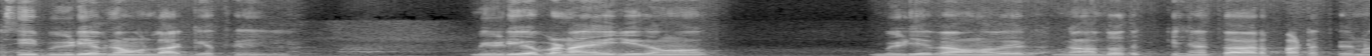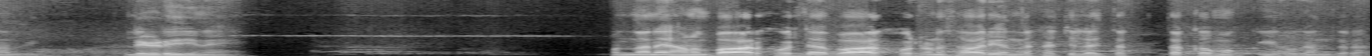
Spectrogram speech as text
ਅਸੀਂ ਵੀਡੀਓ ਬਣਾਉਣ ਲੱਗ ਗਏ ਉੱਥੇ ਜੀ। ਵੀਡੀਓ ਬਣਾਈ ਜਦੋਂ ਵੀਡੀਓ ਬਣਾਉਣ ਦੇ ਗਾਂ ਤੋਂ ਕਿਸੇ ਨੇ ਤਾਰ ਪੱਟ ਤੇ ਉਹਨਾਂ ਦੀ, ਲੇਡੀਜ਼ ਨੇ। ਉਹਨਾਂ ਨੇ ਸਾਨੂੰ ਬਾਹਰ ਖੋਲਿਆ ਬਾਹਰ ਖੋਲਣ ਸਾਰੇ ਅੰਦਰ ਖਿੱਚ ਲਿਆ ਧੱਕਾ ਮੁੱਕੀ ਹੋ ਗਿਆ ਅੰਦਰ।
